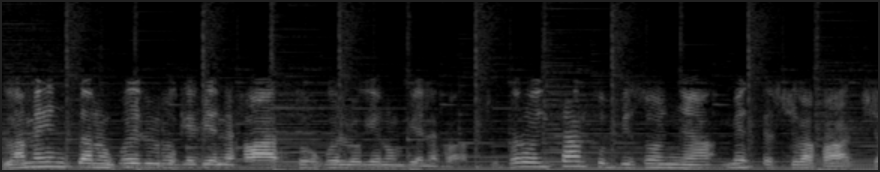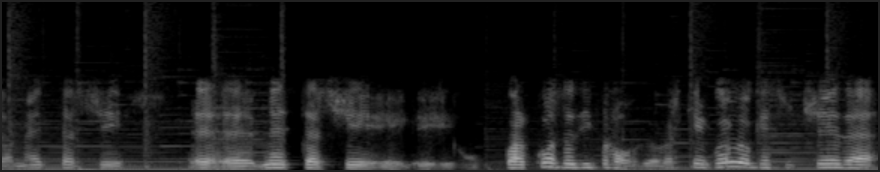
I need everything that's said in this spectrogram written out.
lamentano quello che viene fatto, quello che non viene fatto, però intanto bisogna metterci la faccia, metterci, eh, eh metterci qualcosa di proprio, perché quello che succede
